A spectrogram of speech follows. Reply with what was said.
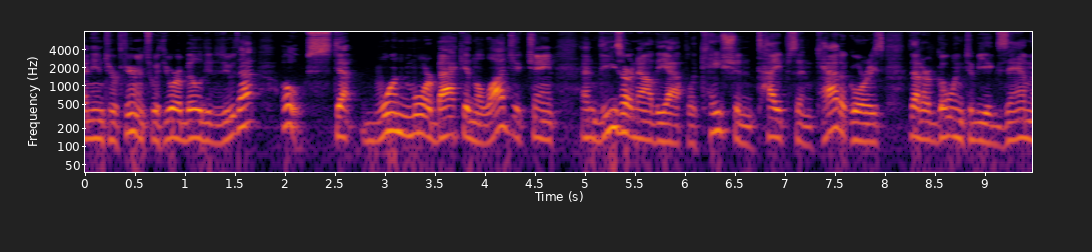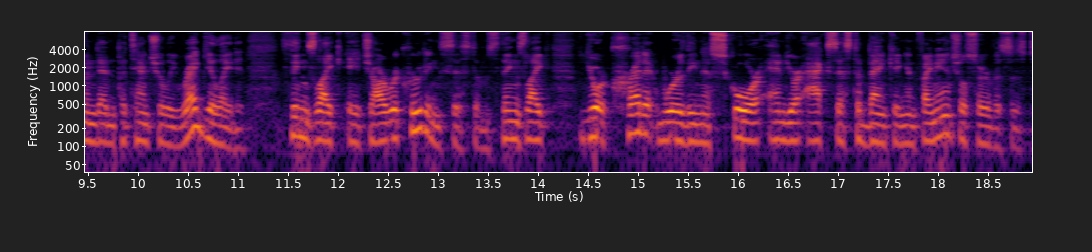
an interference with your ability to do that? Oh, step one more back in the logic chain, and these are now the application types and categories that are going to be examined and potentially regulated. Things like HR recruiting systems, things like your credit worthiness score and your access to banking and financial services.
